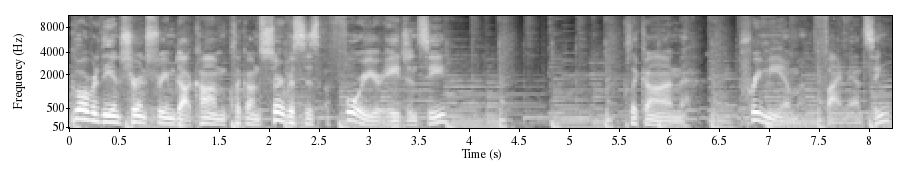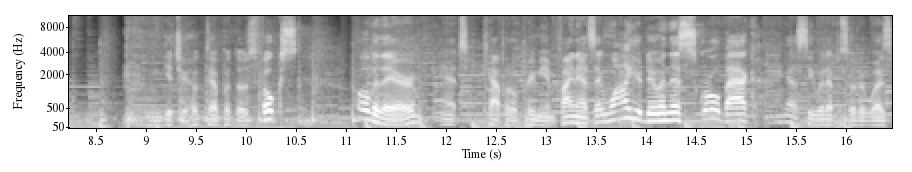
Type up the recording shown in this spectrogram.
Go over to theinsurancedream.com, click on services for your agency, click on premium financing, and get you hooked up with those folks over there at Capital Premium Finance. And while you're doing this, scroll back. I got to see what episode it was.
